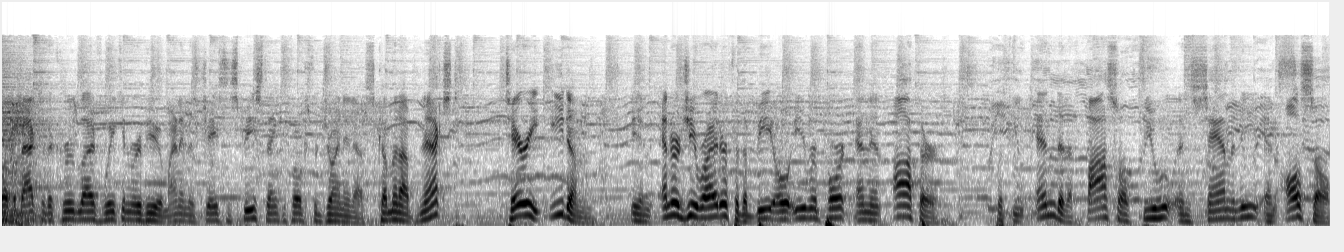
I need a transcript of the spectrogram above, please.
Welcome back to the Crude Life Week in Review. My name is Jason Spiess. Thank you, folks, for joining us. Coming up next, Terry Etam, an energy writer for the BOE Report and an author with the end of the fossil fuel insanity and also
